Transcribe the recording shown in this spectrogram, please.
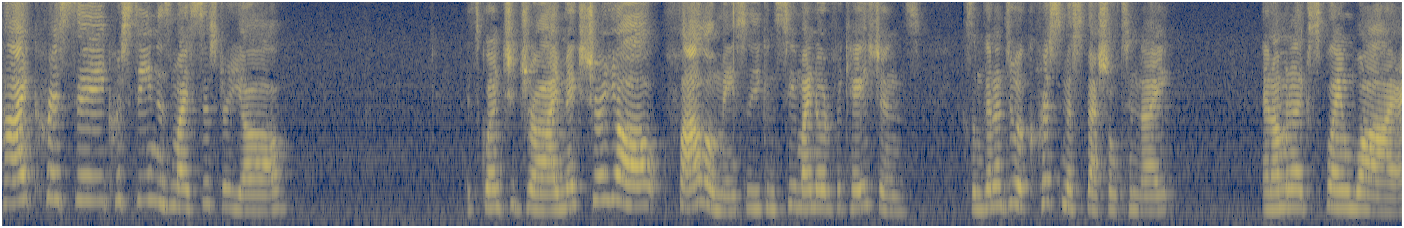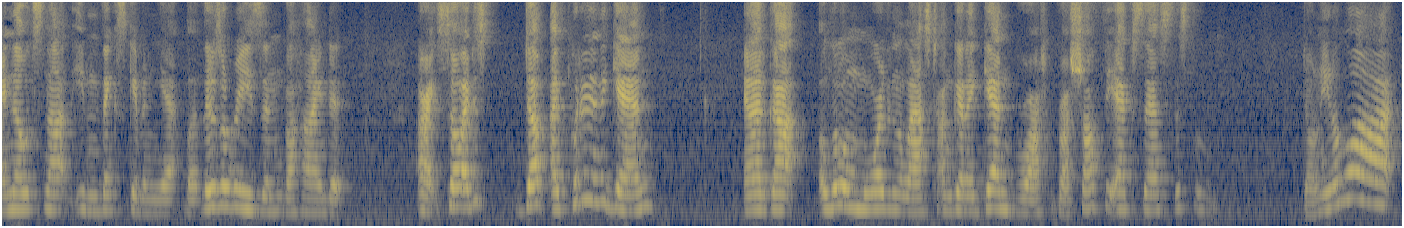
Hi, Chrissy. Christine is my sister, y'all. It's going to dry. Make sure y'all follow me so you can see my notifications because I'm going to do a Christmas special tonight and I'm going to explain why. I know it's not even Thanksgiving yet, but there's a reason behind it. All right, so I just dump, I put it in again and I've got a little more than the last time. I'm going to again brush, brush off the excess. This don't need a lot.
